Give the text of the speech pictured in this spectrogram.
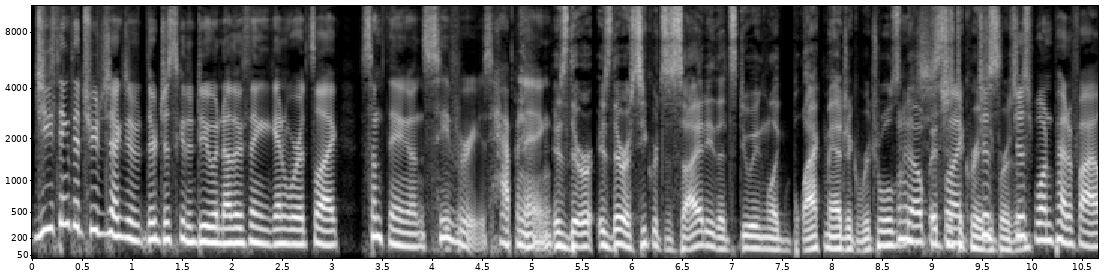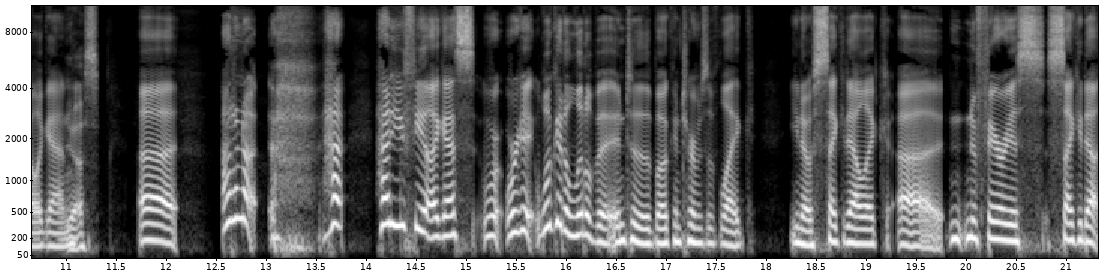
do you think that True Detective they're just going to do another thing again where it's like something unsavory is happening? Is there is there a secret society that's doing like black magic rituals? nope, it's just a like- crazy just, person. Just one pedophile again. yes. uh i don't know how how do you feel i guess we're, we're get, we'll get a little bit into the book in terms of like you know psychedelic uh nefarious psychedelic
